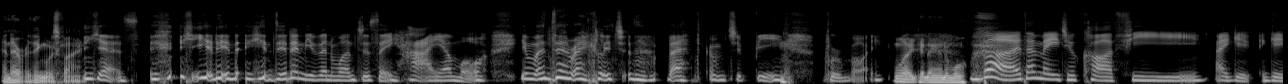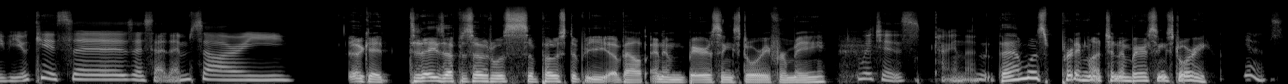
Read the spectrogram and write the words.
and everything was fine. Yes, he did. He didn't even want to say hi, amor. He went directly to the bathroom to pee. Poor boy. Like an animal. But I made you coffee. I gave gave you kisses. I said I'm sorry. Okay, today's episode was supposed to be about an embarrassing story for me. Which is kind of That was pretty much an embarrassing story. Yes.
